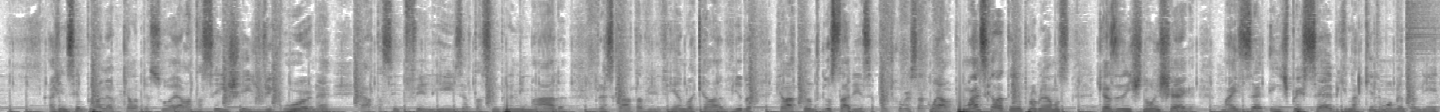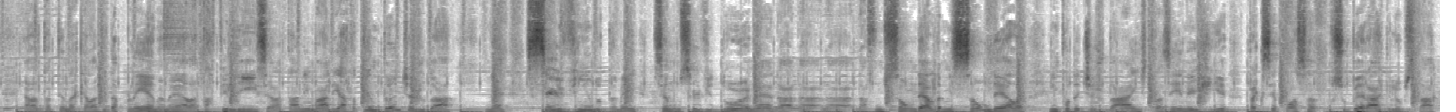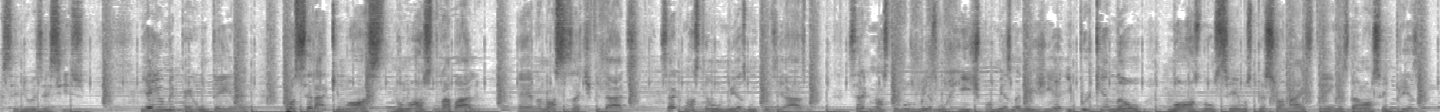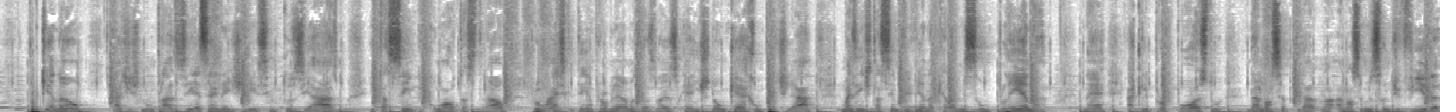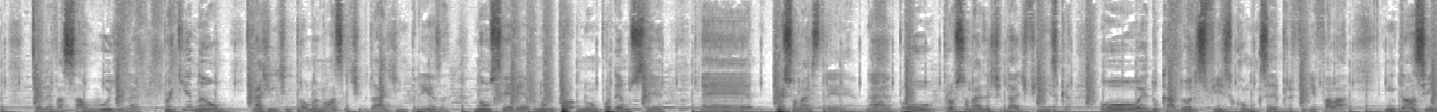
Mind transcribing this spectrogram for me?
a gente sempre olha aquela pessoa, ela tá cheia de vigor, né, ela tá sempre feliz, ela tá sempre animada, parece que ela tá vivendo aquela vida que ela tanto gostaria. Você pode conversar com ela, por mais que ela tenha problemas que às vezes a gente não enxerga, mas é, a gente percebe que naquele momento ali, ela tá tendo aquela vida plena, né? Ela tá feliz, ela tá animada e ela tá tentando te ajudar, né? Servindo também, sendo um servidor, né? Da, da, da, da função dela, da missão dela em poder te ajudar, em te trazer energia para que você possa superar aquele obstáculo que seria o exercício. E aí eu me perguntei, né? Pô, será que nós, no nosso trabalho, é, nas nossas atividades, será que nós temos o mesmo entusiasmo? Será que nós temos o mesmo ritmo, a mesma energia? E por que não nós não sermos personagens trainers da nossa empresa? Por que não a gente não trazer essa energia, esse entusiasmo e tá sempre com alto astral? Por mais que tenha problemas às vezes que a gente não quer compartilhar, mas a gente está sempre vivendo aquela missão plena, né? Aquele propósito da nossa, da, a nossa missão de vida, que é levar saúde, né? Por que não a gente então na nossa atividade de empresa não seremos, não, não podemos ser é, personagens trainer, né? Ou profissionais de atividade física, ou educadores físicos, como que você preferir falar. Então assim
